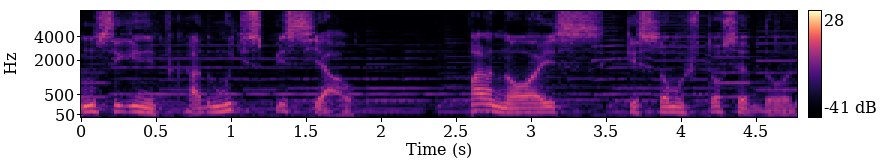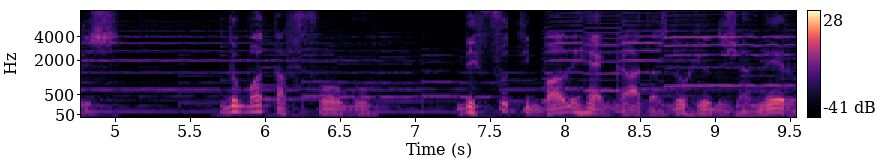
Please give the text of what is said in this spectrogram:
um significado muito especial para nós que somos torcedores do Botafogo de futebol e regatas do Rio de Janeiro,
